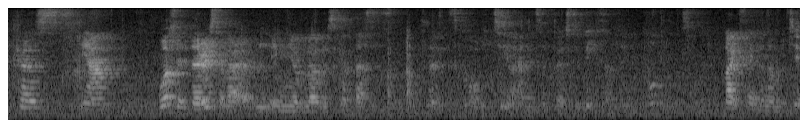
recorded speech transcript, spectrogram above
Because, yeah, what if there is a variable in your global scope that's called 2 and it's supposed to be something important, like say the number 2?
